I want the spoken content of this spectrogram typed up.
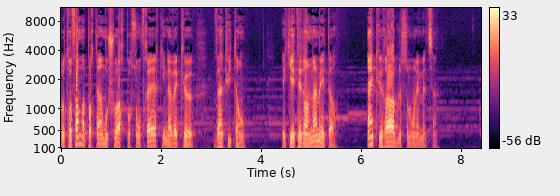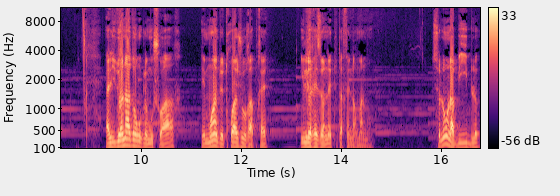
L'autre femme apporta un mouchoir pour son frère qui n'avait que 28 ans et qui était dans le même état, incurable selon les médecins. Elle lui donna donc le mouchoir et moins de trois jours après, il raisonnait tout à fait normalement. Selon la Bible,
